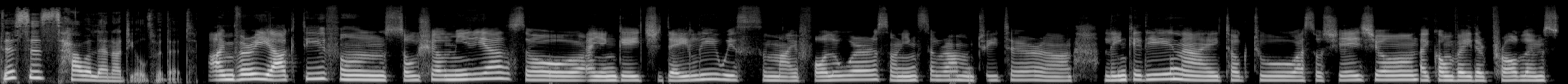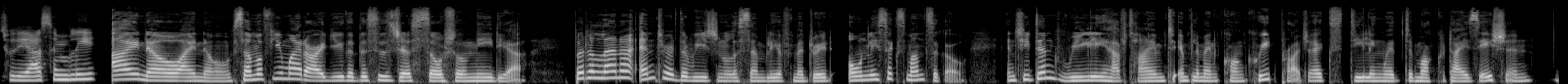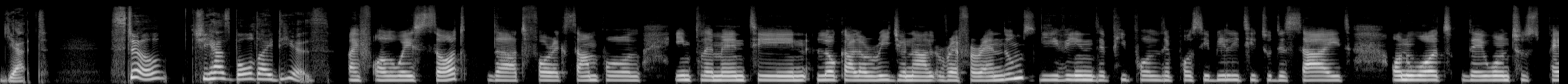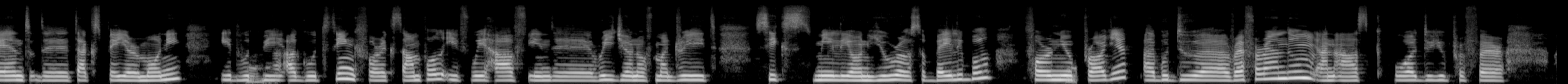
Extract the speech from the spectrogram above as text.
This is how Elena deals with it. I'm very active on social media, so I engage daily with my followers on Instagram, on Twitter, on LinkedIn. I talk to associations, I convey their problems to the assembly. I know, I know. Some of you might argue that this is just social media. But Elena entered the Regional Assembly of Madrid only six months ago, and she didn't really have time to implement concrete projects dealing with democratization yet. Still, She has bold ideas. I've always thought that, for example, implementing local or regional referendums, giving the people the possibility to decide on what they want to spend the taxpayer money, it would be mm-hmm. a good thing. For example, if we have in the region of Madrid 6 million euros available for a new mm-hmm. project, I would do a referendum and ask, what do you prefer?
